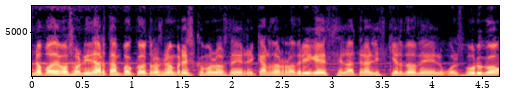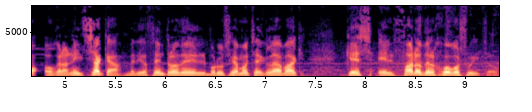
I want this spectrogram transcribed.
No podemos olvidar tampoco otros nombres como los de Ricardo Rodríguez, el lateral izquierdo del Wolfsburgo, o Granit Xhaka, mediocentro del Borussia Mönchengladbach, que es el faro del juego suizo.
